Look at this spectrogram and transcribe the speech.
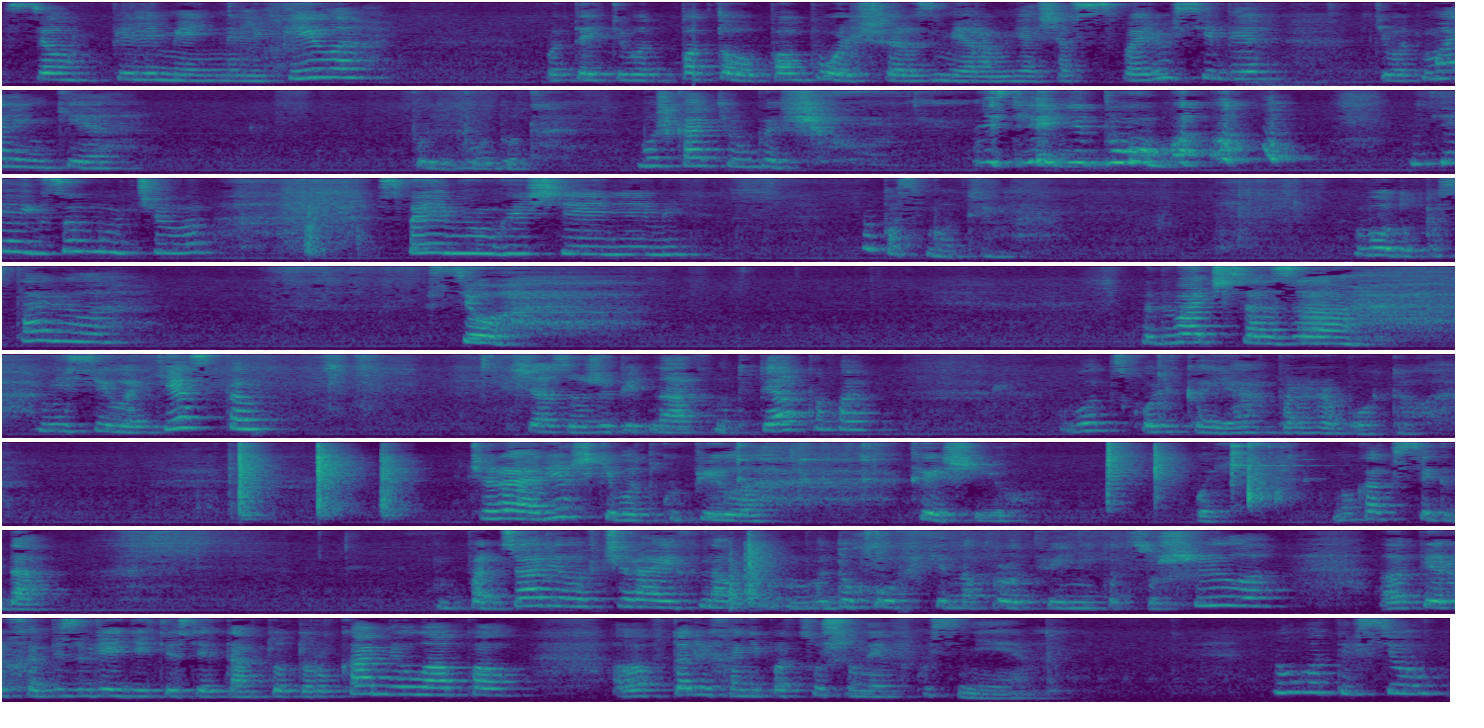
Все, пельмень налепила. Вот эти вот потом побольше размером я сейчас сварю себе. Эти вот маленькие пусть будут. Может, Катю угощу, если я не дома. Я их замучила своими угощениями. Ну, посмотрим. Воду поставила. Все. Два часа замесила тесто. Сейчас уже 15 минут пятого. Вот сколько я проработала. Вчера орешки вот купила кэшью. Ой, ну как всегда. Поджарила вчера их на, в духовке на противне, подсушила. Во-первых, обезвредить, если там кто-то руками лапал. А во-вторых, они подсушенные вкуснее. Вот и все.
